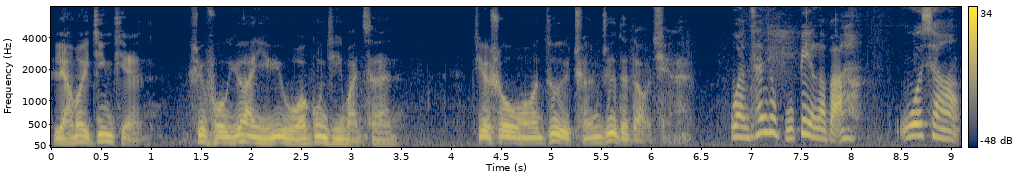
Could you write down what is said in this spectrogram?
两位今天是否愿意与我共进晚餐，接受我们最诚挚的道歉？晚餐就不必了吧？我想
